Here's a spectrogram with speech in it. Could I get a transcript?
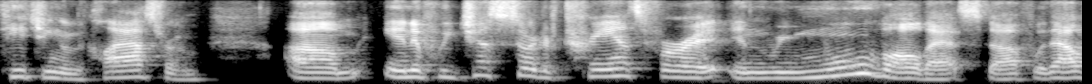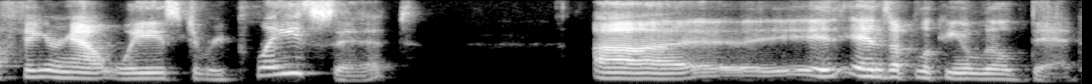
teaching in the classroom. Um, and if we just sort of transfer it and remove all that stuff without figuring out ways to replace it, uh, it ends up looking a little dead,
